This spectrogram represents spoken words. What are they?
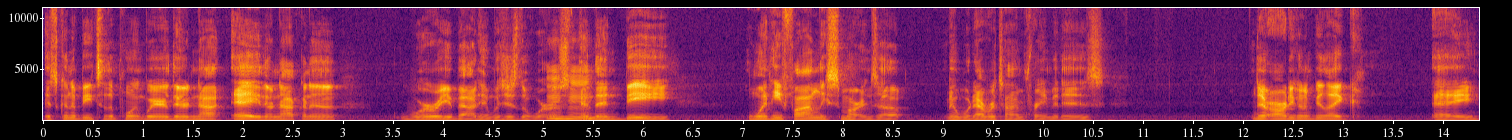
it's going to be to the point where they're not a they're not going to worry about him, which is the worst, mm-hmm. and then b when he finally smartens up at whatever time frame it is, they're already going to be like, a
